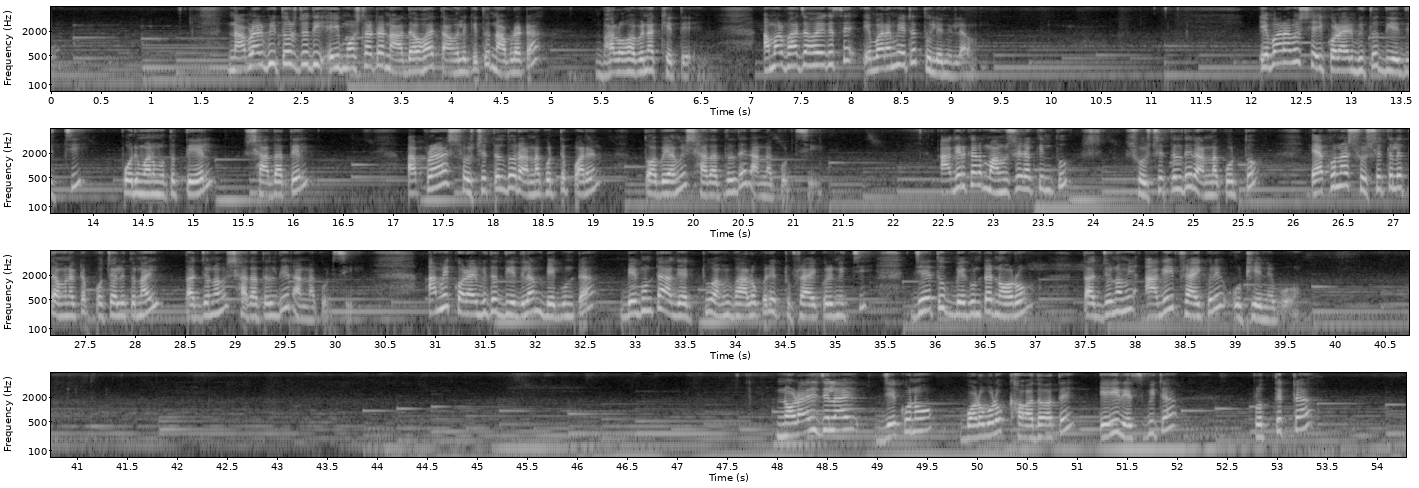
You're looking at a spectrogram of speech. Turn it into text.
নাবড়ার ভিতর যদি এই মশলাটা না দেওয়া হয়, তাহলে কিন্তু নাবড়াটা ভালো হবে না খেতে। আমার ভাজা হয়ে গেছে, এবার আমি এটা তুলে নিলাম। এবার আমি সেই কড়াইয়ের ভিতর দিয়ে দিচ্ছি পরিমাণ মতো তেল, সাদা তেল। আপনারা সর্ষের তেল তো রান্না করতে পারেন, তবে আমি সাদা তেল দিয়ে রান্না করছি। আগেরকার মানুষেরা কিন্তু সর্ষের তেল দিয়ে রান্না করতো। এখন আর সর্ষের তেলে তেমন একটা প্রচলিত নাই, তার জন্য আমি সাদা তেল দিয়ে রান্না করছি। আমি কড়াইয়ের ভিতর দিয়ে দিলাম বেগুনটা। বেগুনটা আগে একটু আমি ভালো করে একটু ফ্রাই করে নিচ্ছি। যেহেতু বেগুনটা নরম, তার জন্য আমি আগেই ফ্রাই করে উঠিয়ে নেব। নড়াইল জেলায় যে কোনো বড় বড় খাওয়া দাওয়াতে এই রেসিপিটা প্রত্যেকটা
